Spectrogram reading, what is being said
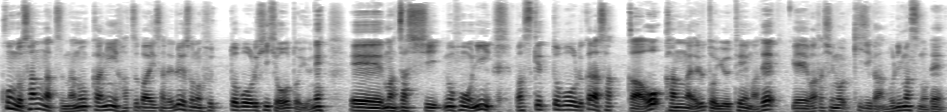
今度3月7日に発売される、そのフットボール批評というね、えーまあ、雑誌の方に、バスケットボールからサッカーを考えるというテーマで、えー私の記事が載りますので、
